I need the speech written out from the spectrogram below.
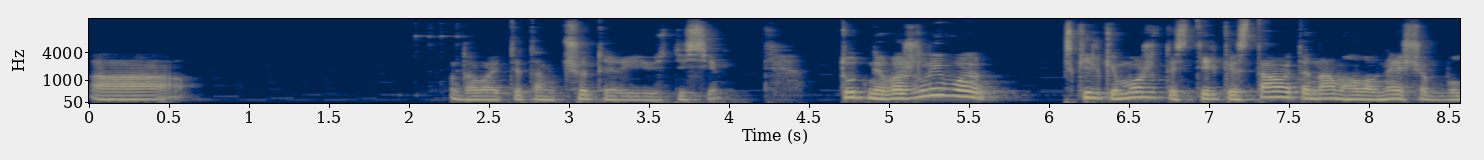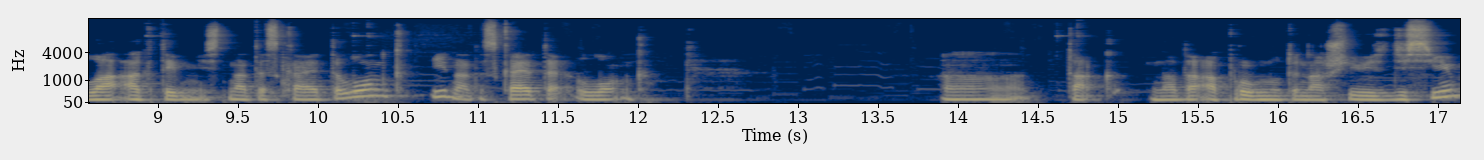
А, Давайте там 4 USDC. Тут неважливо. Скільки можете, стільки ставити. Нам головне, щоб була активність. Натискаєте Long і натискаєте Long. А, так, треба апрувнути наш USDC.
